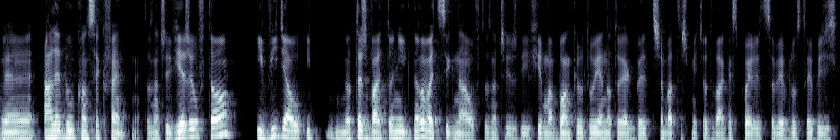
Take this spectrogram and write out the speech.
e, ale był konsekwentny. To znaczy wierzył w to i widział, i no też warto nie ignorować sygnałów. To znaczy, jeżeli firma bankrutuje, no to jakby trzeba też mieć odwagę spojrzeć sobie w lustro i powiedzieć,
